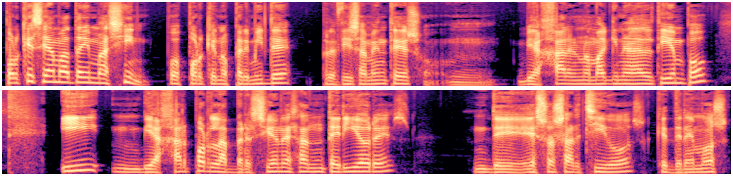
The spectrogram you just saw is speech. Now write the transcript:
¿Por qué se llama Time Machine? Pues porque nos permite precisamente eso, mm, viajar en una máquina del tiempo y mm, viajar por las versiones anteriores de esos archivos que tenemos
